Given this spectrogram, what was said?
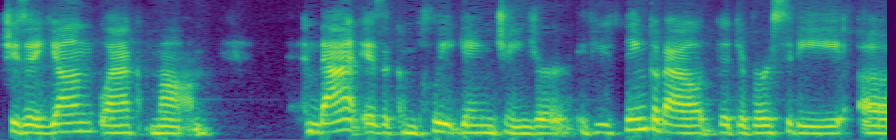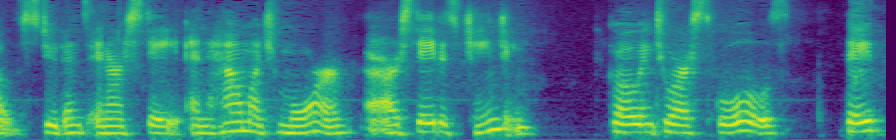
She's a young black mom. And that is a complete game changer. If you think about the diversity of students in our state and how much more our state is changing, go into our schools, they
